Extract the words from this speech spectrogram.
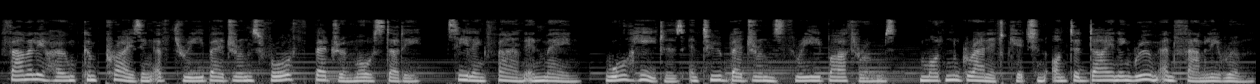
Family home comprising of three bedrooms fourth bedroom or study, ceiling fan in main, wall heaters in two bedrooms three bathrooms, modern granite kitchen onto dining room and family room.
